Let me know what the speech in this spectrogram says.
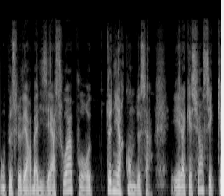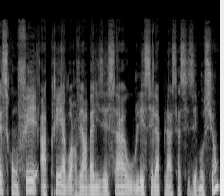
on peut se le verbaliser à soi pour tenir compte de ça. Et la question, c'est qu'est-ce qu'on fait après avoir verbalisé ça ou laissé la place à ces émotions?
